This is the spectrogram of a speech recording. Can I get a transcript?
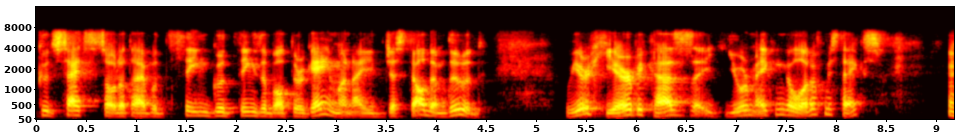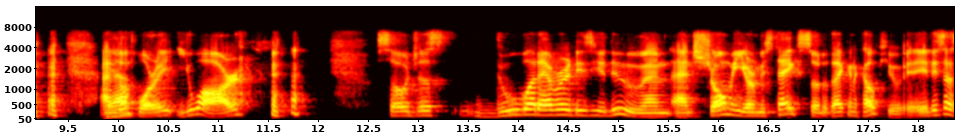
good sets so that i would think good things about their game and i just tell them dude we're here because you're making a lot of mistakes. And yeah. don't worry you are So just do whatever it is you do and, and show me your mistakes so that I can help you. It is a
